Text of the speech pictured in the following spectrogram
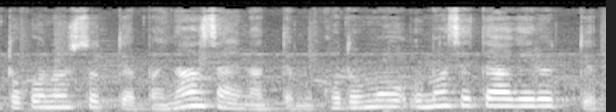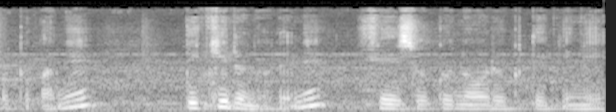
男の人ってやっぱり何歳になっても子供を産ませてあげるっていうことがねできるのでね生殖能力的に。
